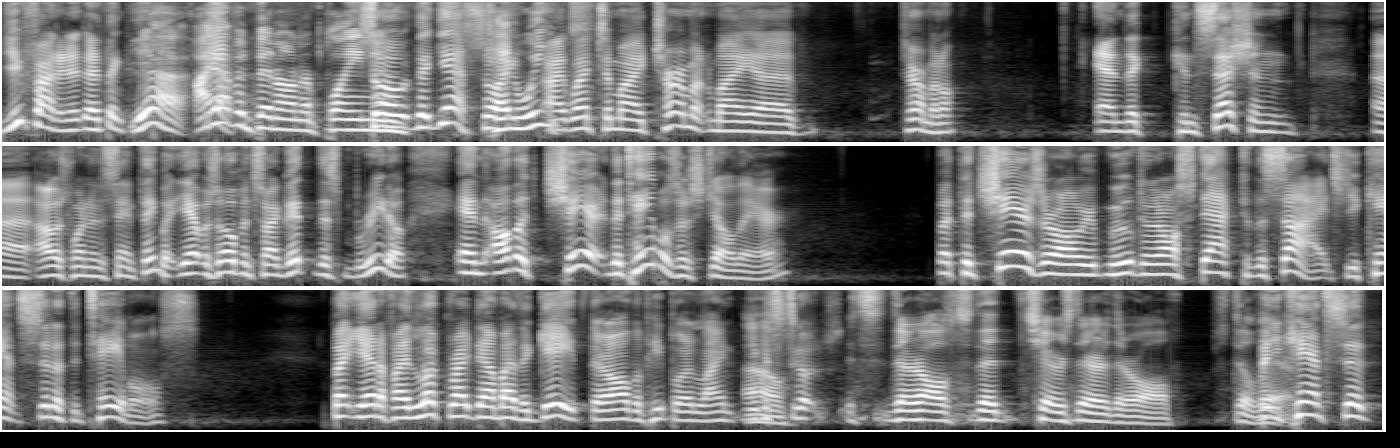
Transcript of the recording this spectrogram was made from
you found it. I think. Yeah, I haven't been on a plane. So in the, yes, so 10 I, weeks. I went to my terminal, my uh, terminal, and the concession. Uh, I was wondering the same thing, but yeah, it was open. So I get this burrito, and all the chair, the tables are still there, but the chairs are all removed and they're all stacked to the sides. You can't sit at the tables. But yet, if I look right down by the gate, there all the people are lined. You can Oh, still, it's they're all the chairs there. They're all still there. but you can't sit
